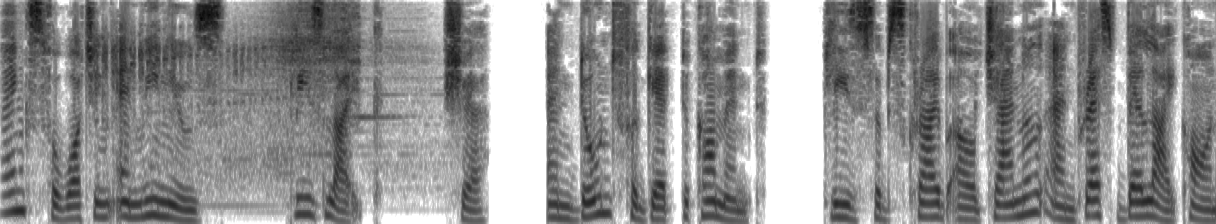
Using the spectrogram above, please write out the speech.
Thanks for watching NV News. Please like, share, and don't forget to comment. Please subscribe our channel and press bell icon.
